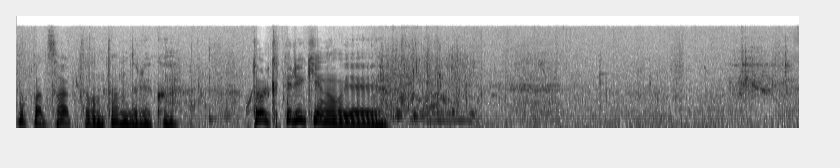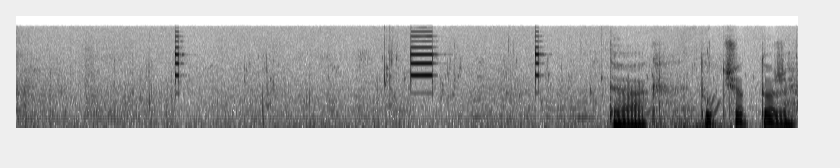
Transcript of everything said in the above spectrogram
А подсак-то он там далеко. Только перекинул я ее. Так, тут что-то тоже.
